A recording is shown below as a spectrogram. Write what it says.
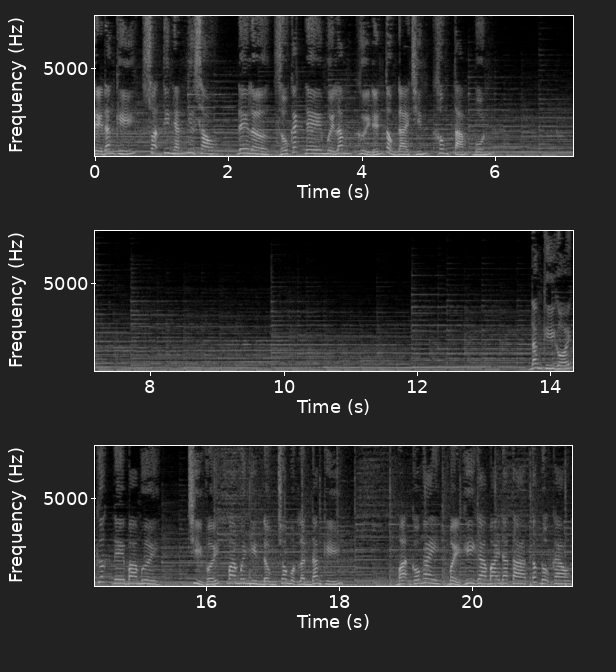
Để đăng ký, soạn tin nhắn như sau: DL dấu cách D15 gửi đến tổng đài 9084. Đăng ký gói cước D30 chỉ với 30.000 đồng cho một lần đăng ký. Bạn có ngay 7GB data tốc độ cao.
